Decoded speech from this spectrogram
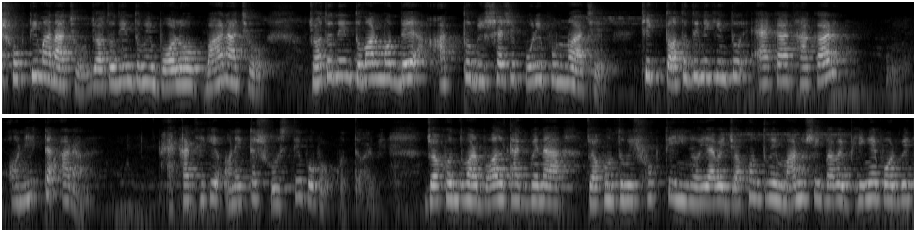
শক্তিমান আছো, যতদিন তুমি বলবান আছো, যতদিন তোমার মধ্যে আত্মবিশ্বাসে পরিপূর্ণ আছে ঠিক ততদিনই কিন্তু একা থাকার অনেকটা আরাম। একা থেকে অনেকটা স্বস্তি উপভোগ করতে পারবে। যখন তোমার বল থাকবে না, যখন তুমি শক্তিহীন হয়ে যাবে, যখন তুমি মানসিকভাবে ভেঙে পড়বে,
